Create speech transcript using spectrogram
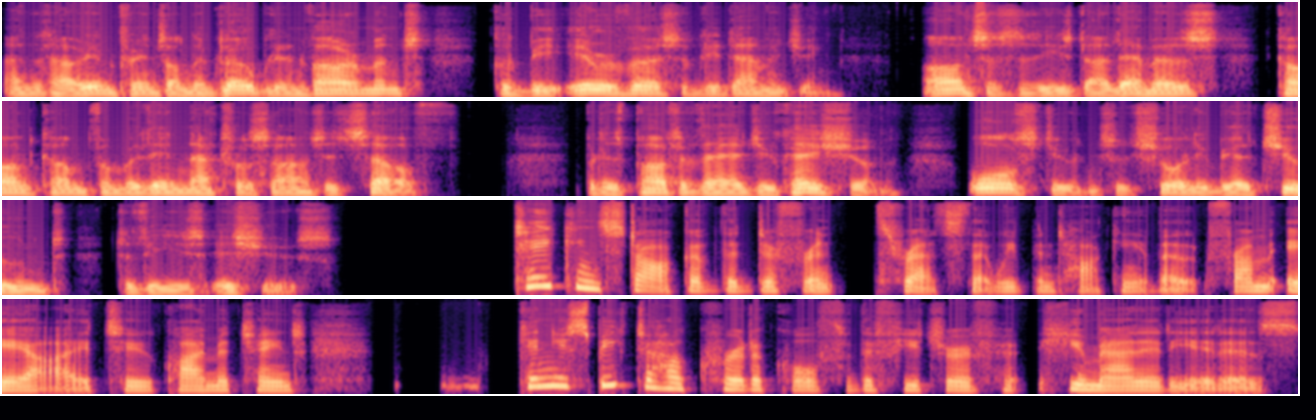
and that our imprint on the global environment could be irreversibly damaging. Answers to these dilemmas can't come from within natural science itself, but as part of their education, all students should surely be attuned to these issues. Taking stock of the different threats that we've been talking about, from AI to climate change, can you speak to how critical for the future of humanity it is,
